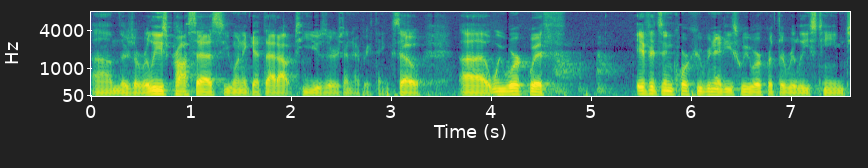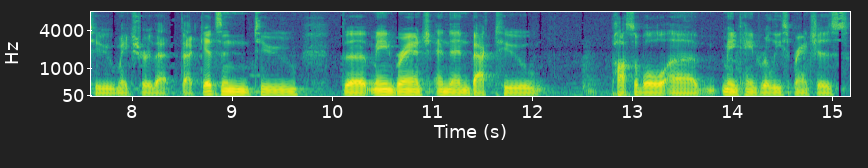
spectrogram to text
Um, there's a release process. You want to get that out to users and everything. So uh, we work with, if it's in core Kubernetes, we work with the release team to make sure that that gets into the main branch and then back to possible uh, maintained release branches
